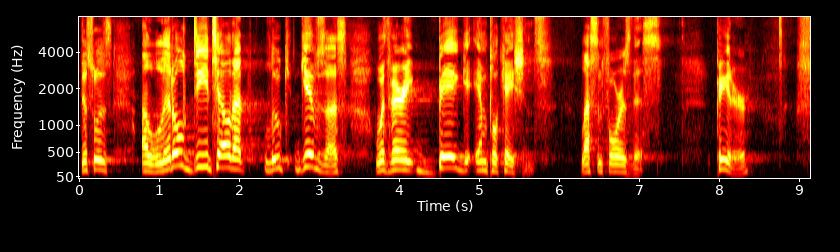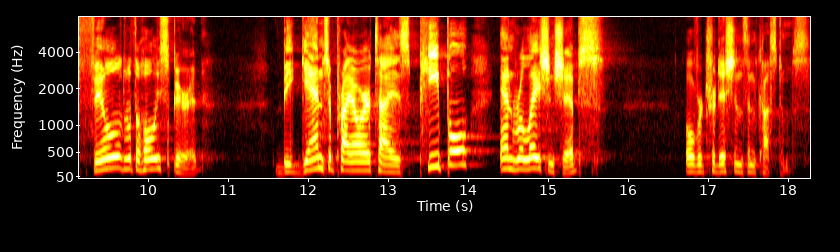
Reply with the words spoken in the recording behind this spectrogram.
This was a little detail that Luke gives us with very big implications. Lesson four is this Peter, filled with the Holy Spirit, began to prioritize people and relationships over traditions and customs.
